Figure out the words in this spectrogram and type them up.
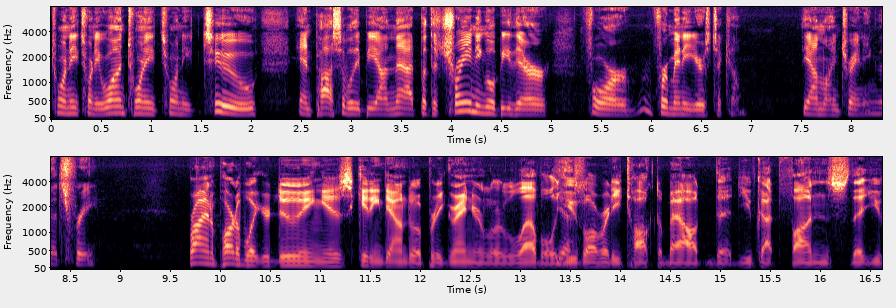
2021, 2022, and possibly beyond that. But the training will be there for, for many years to come the online training that's free. Brian, a part of what you're doing is getting down to a pretty granular level. Yes. You've already talked about that you've got funds that you,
